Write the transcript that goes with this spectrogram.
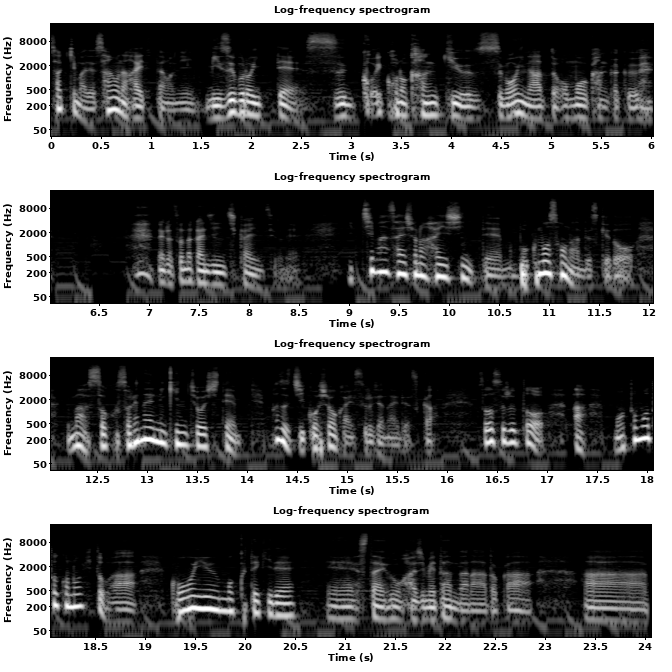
さっきまでサウナ入ってたのに水風呂行ってすっごいこの緩急すごいなって思う感覚。なんかそんな感じに近いんですよね。一番最初の配信って僕もそうなんですけどまあそこそれなりに緊張してまず自己紹介するじゃないですか。そうするとあもともとこの人はこういう目的で、えー、スタイフを始めたんだなとかあ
